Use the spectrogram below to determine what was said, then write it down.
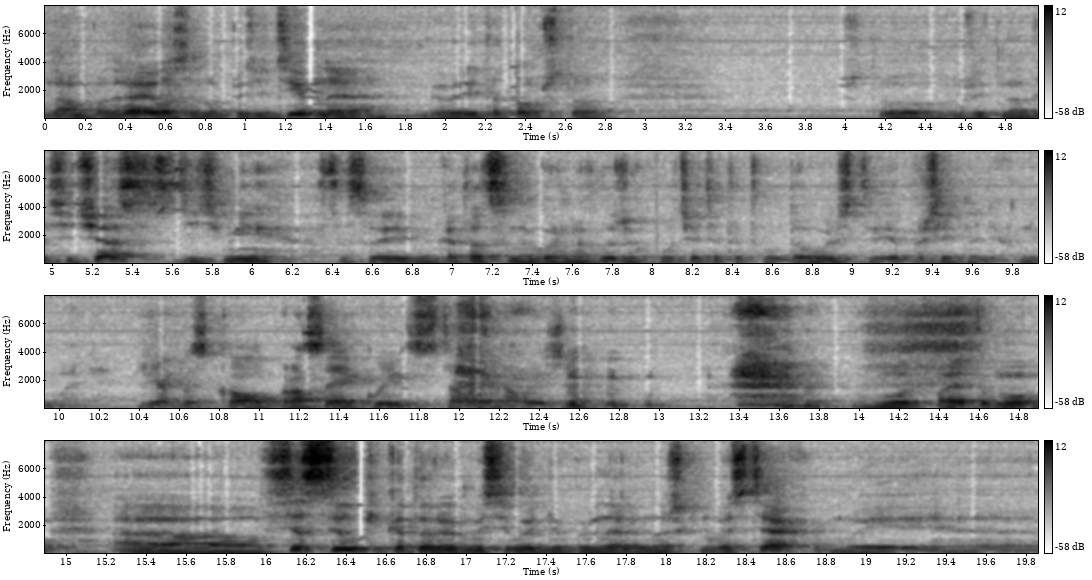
нам понравилось, оно позитивное, говорит о том, что, что жить надо сейчас с детьми, со своими, кататься на горных лыжах, получать от этого удовольствие и обращать на них внимание. Я бы сказал, бросай курить, вставай на лыжи. Вот, поэтому э, все ссылки, которые мы сегодня упоминали в наших новостях, мы, э,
